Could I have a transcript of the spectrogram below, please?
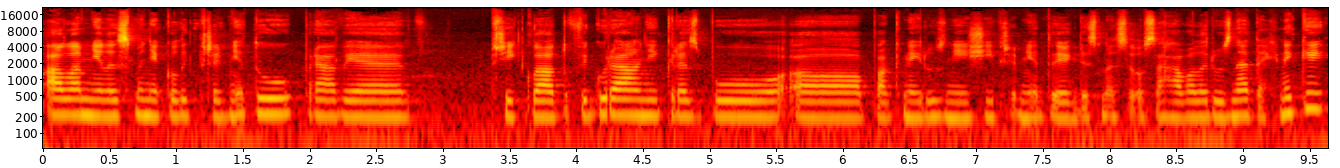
ale měli jsme několik předmětů, právě příklad tu figurální kresbu, uh, pak nejrůznější předměty, kde jsme si osahávali různé techniky. Uh,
